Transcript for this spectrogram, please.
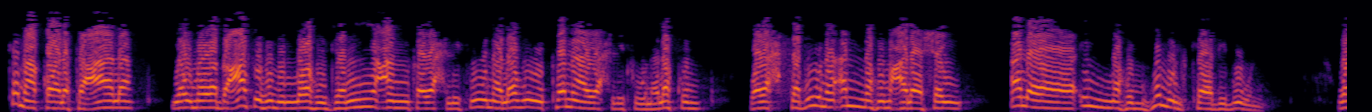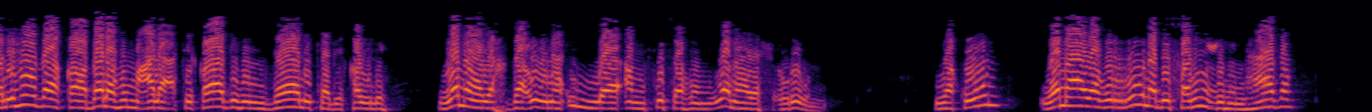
كما قال تعالى يوم يبعثهم الله جميعا فيحلفون له كما يحلفون لكم ويحسبون أنهم على شيء ألا إنهم هم الكاذبون. ولهذا قابلهم على اعتقادهم ذلك بقوله وما يخدعون إلا أنفسهم وما يشعرون. يقول وما يغرون بصنيعهم هذا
